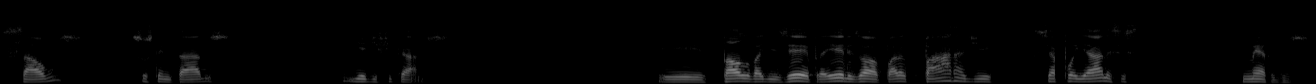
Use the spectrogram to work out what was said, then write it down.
salvos, sustentados e edificados. E Paulo vai dizer para eles, ó, para, para de se apoiar nesses métodos.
